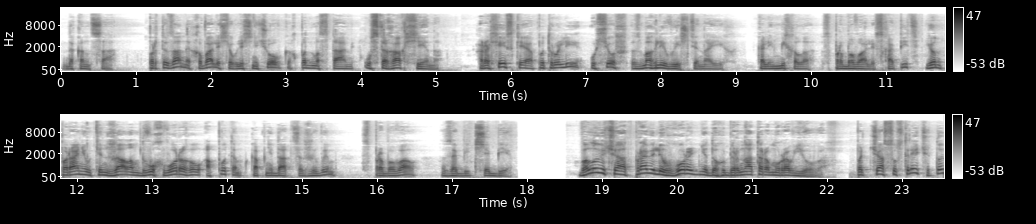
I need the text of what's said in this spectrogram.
да канца. Партызаны хаваліся ў леснічоўках пад мастамі, у стагах сена. Расейскія патрулі ўсё ж змаглі выйсці на іх калі міхала спрабавалі схапіць ён параніў кінжалам двух ворагаў а потым каб не дацца жывым спрабаваў забіць сябе валовіча адправілі ў горадні да губернатара мурав'ёва падчас сустрэчы той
